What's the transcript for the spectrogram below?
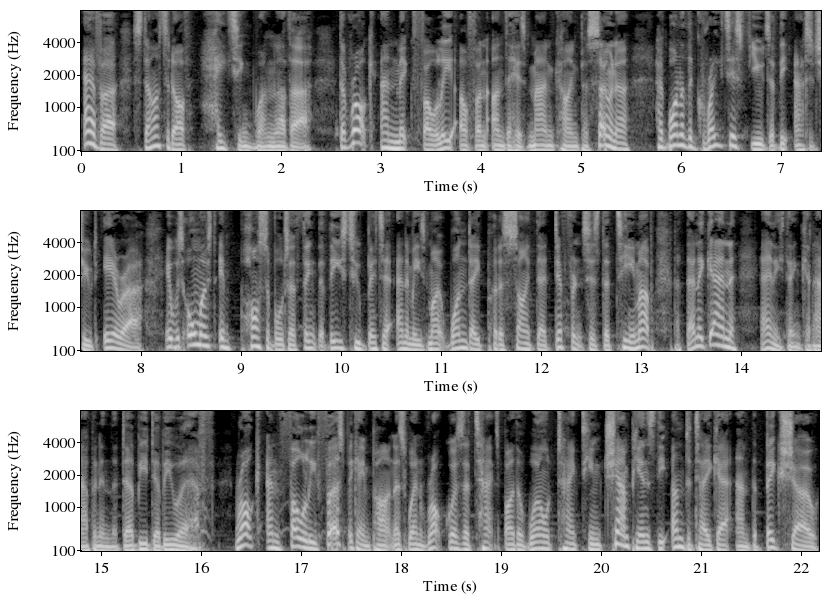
ever started off hating one another. The Rock and Mick Foley, often under his mankind persona, had one of the greatest feuds of the Attitude Era. It was almost impossible to think that these two bitter enemies might one day put aside their differences to team up, but then again, anything can happen in the WWF. Rock and Foley first became partners when Rock was attacked by the World Tag Team Champions, The Undertaker and The Big Show.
